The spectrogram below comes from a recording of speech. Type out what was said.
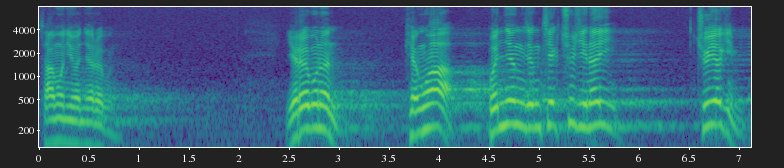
자문위원 여러분, 여러분은 평화 번영 정책 추진의 주역입니다.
